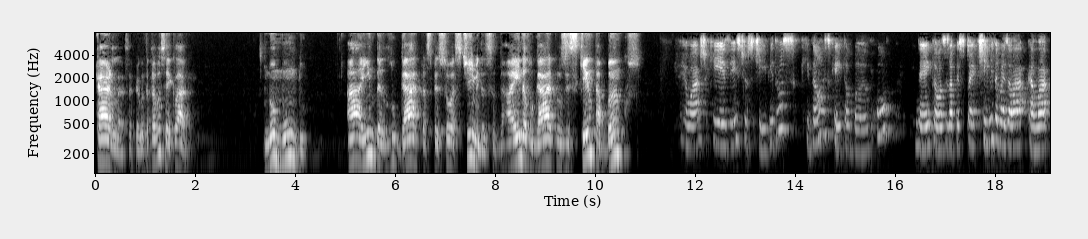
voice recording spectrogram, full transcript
Carla, essa pergunta é para você, claro. No mundo, há ainda lugar para as pessoas tímidas? Há ainda lugar para os esquenta-bancos? Eu acho que existem os tímidos que não esquentam o banco, né? Então, às vezes a pessoa é tímida, mas ela, ela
